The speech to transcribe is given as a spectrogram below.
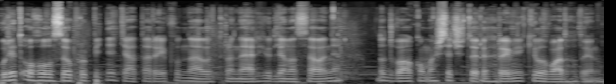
Уряд оголосив про підняття тарифу на електроенергію для населення до 2,64 гривні кВт годину.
